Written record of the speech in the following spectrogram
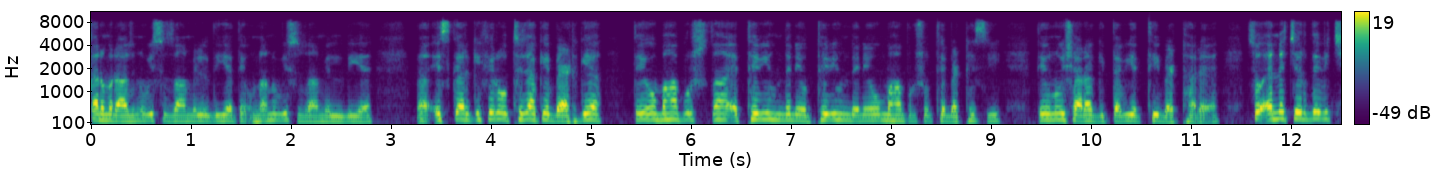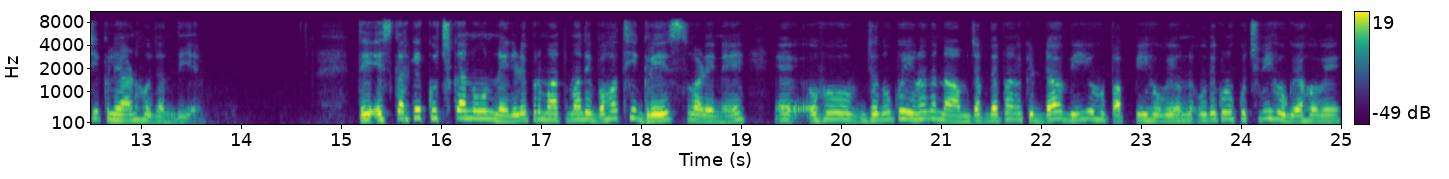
ਧਰਮਰਾਜ ਨੂੰ ਵੀ ਸਜ਼ਾ ਮਿਲਦੀ ਹੈ ਤੇ ਉਹਨਾਂ ਨੂੰ ਵੀ ਸਜ਼ਾ ਮਿਲਦੀ ਹੈ। ਤਾਂ ਇਸ ਕਰਕੇ ਫਿਰ ਉੱਥੇ ਜਾ ਕੇ ਬੈਠ ਗਿਆ। ਤੇ ਉਹ ਮਹਾਪੁਰਸ਼ ਤਾਂ ਇੱਥੇ ਵੀ ਹੁੰਦੇ ਨੇ, ਉੱਥੇ ਵੀ ਹੁੰਦੇ ਨੇ, ਉਹ ਮਹਾਪੁਰਸ਼ ਉੱਥੇ ਬੈਠੇ ਸੀ ਤੇ ਉਹਨੂੰ ਇਸ਼ਾਰਾ ਕੀਤਾ ਵੀ ਇੱਥੇ ਹੀ ਬੈਠਾ ਰਹਿ। ਸੋ ਇੰਨੇ ਚਿਰ ਦੇ ਵਿੱਚ ਹੀ ਕਲਿਆਣ ਹੋ ਜਾਂਦੀ ਹੈ। ਤੇ ਇਸ ਕਰਕੇ ਕੁਝ ਕਾਨੂੰਨ ਨੇ ਜਿਹੜੇ ਪ੍ਰਮਾਤਮਾ ਦੇ ਬਹੁਤ ਹੀ ਗ੍ਰੇਸ ਵਾਲੇ ਨੇ ਉਹ ਜਦੋਂ ਕੋਈ ਉਹਨਾਂ ਦਾ ਨਾਮ ਜਪਦਾ ਭਾਵੇਂ ਕਿੱਡਾ ਵੀ ਉਹ ਪਾਪੀ ਹੋਵੇ ਉਹਦੇ ਕੋਲੋਂ ਕੁਝ ਵੀ ਹੋ ਗਿਆ ਹੋਵੇ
